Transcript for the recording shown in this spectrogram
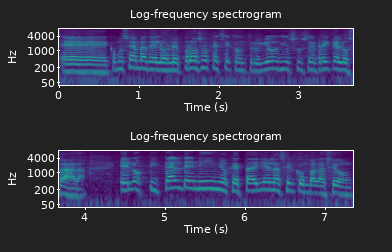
eh, ¿cómo se llama? De los leprosos que se construyó en Jesús Enrique Lozada. El hospital de niños que está allí en la circunvalación,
